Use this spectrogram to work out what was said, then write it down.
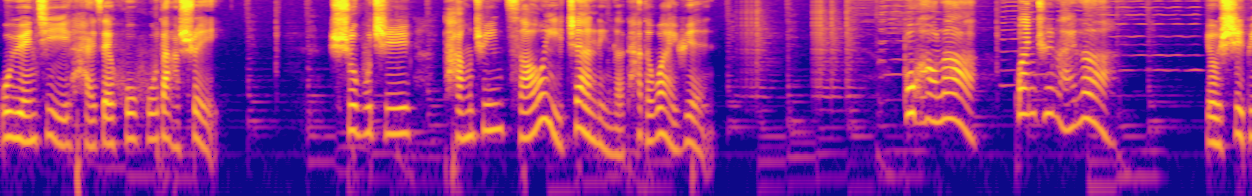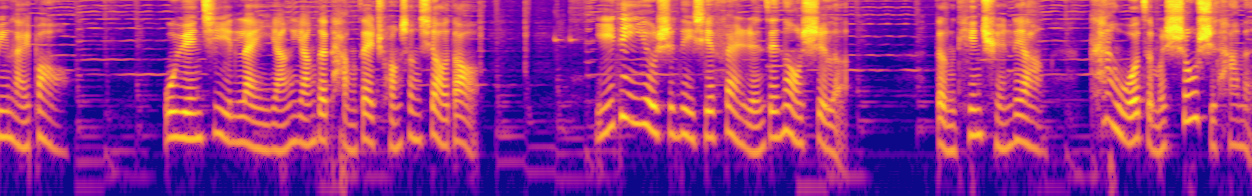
吴元济还在呼呼大睡。殊不知，唐军早已占领了他的外院。不好了，官军来了！有士兵来报。吴元济懒洋洋地躺在床上，笑道：“一定又是那些犯人在闹事了。等天全亮，看我怎么收拾他们。”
